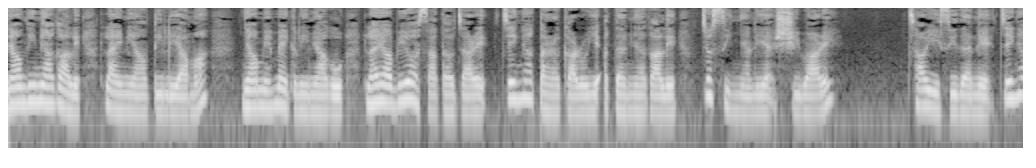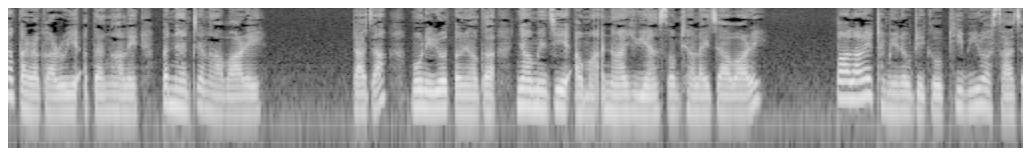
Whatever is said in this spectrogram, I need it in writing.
ညောင်သီးများကလည်းလှိုင်နေအောင်တီးလျာမှာညောင်မင်းမှဲ့ကလေးများကိုလာရောက်ပြီးတော့စားတော့ကြတဲ့ကျင်းငါတာရကာတို့ရဲ့အတန်များကလည်းကျွတ်စီညံလျက်ရှိပါတယ်။ချောက်ရည်စီးတဲ့နဲ့ကျင်းငါတာရကာတို့ရဲ့အတန်ကလည်းပနံတက်လာပါတယ်။ဒါကြောင့်မိုနီတို့တောင်ယောက်ကညောင်မင်းကြီးရဲ့အောက်မှာအနာယူရန်ဆုံးဖြတ်လိုက်ကြပါတယ်။ပါလာတဲ့ထမင်းတို့တွေကိုဖြီးပြီးတော့စားကြ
